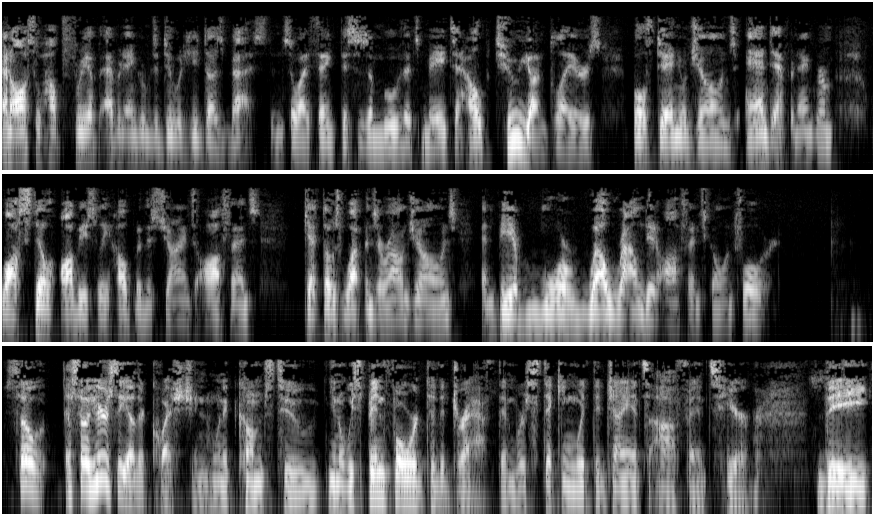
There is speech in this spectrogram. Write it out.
and also help free up Evan Engram to do what he does best. And so I think this is a move that's made to help two young players, both Daniel Jones and Evan Engram, while still obviously helping this Giants offense get those weapons around Jones and be a more well-rounded offense going forward. So, so here's the other question when it comes to, you know, we spin forward to the draft and we're sticking with the Giants offense here. The,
